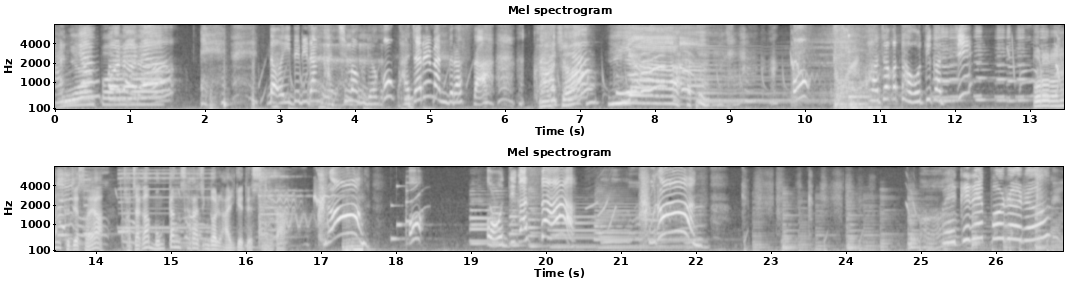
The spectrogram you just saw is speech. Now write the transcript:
안녕, 뽀로로. 너희들이랑 같이 먹으려고 과자를 만들었어 과자? 이야! 어? 과자가 다 어디 갔지? 뽀로로는 그제서야 과자가 몽땅 사라진 걸 알게 됐습니다. 크롱! 어? 어디 갔어? 크롱! 왜 그래 뽀로로?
